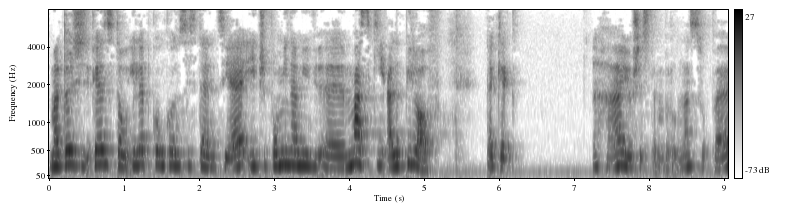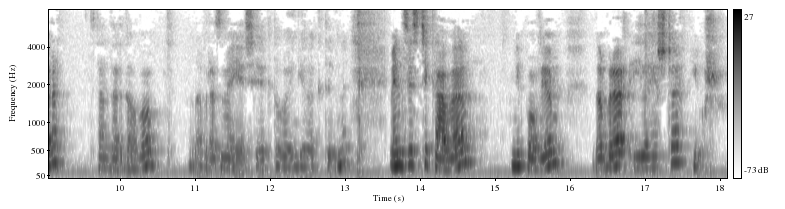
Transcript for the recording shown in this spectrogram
Ma dość gęstą i lepką konsystencję i przypomina mi e, maski, ale peel off. Tak jak Aha, już jestem brudna, super. Standardowo. No dobra, zmyję się jak to węgiel aktywny. Więc jest ciekawe, nie powiem. Dobra, ile jeszcze? Już.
